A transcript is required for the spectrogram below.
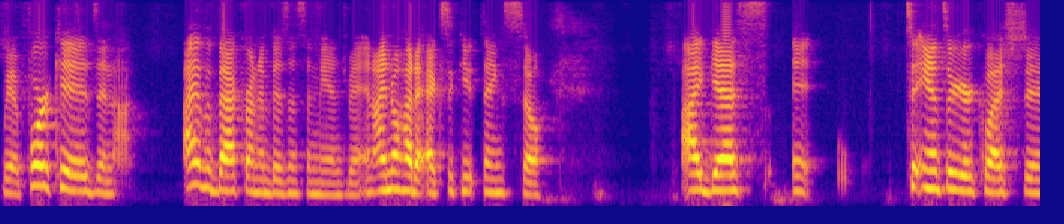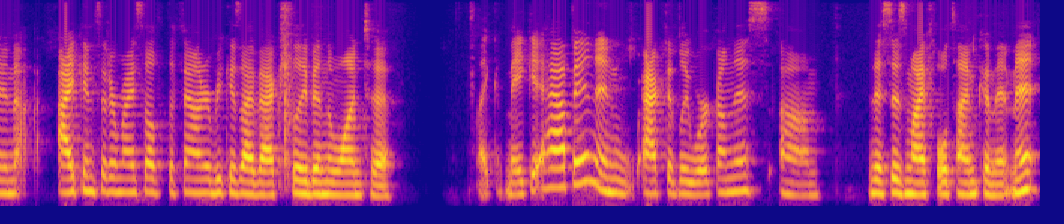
we have four kids and I have a background in business and management and I know how to execute things. So I guess it, to answer your question, I consider myself the founder because I've actually been the one to like make it happen and actively work on this. Um, this is my full time commitment,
